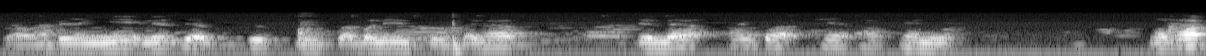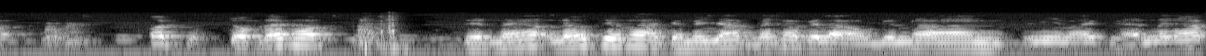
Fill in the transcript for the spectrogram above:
จะออกมาเป็นอย่างนี้หรือเสื้อชุดสูทกับบริสุทธิ์นะครับ เสร็จแล้วท่านก็แค่พับแค่นี้นะครับ ก็จบแล้วครับ เสร็จแล้ว แล้วเสื้อผ้าจะไม่ยับนะครับ เวลาออกเดินทาง มีไม้แขวนนะครับ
